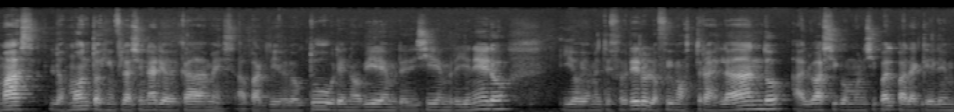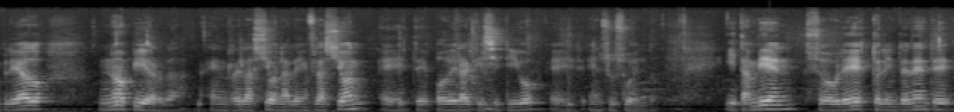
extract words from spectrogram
más los montos inflacionarios de cada mes, a partir de octubre, noviembre, diciembre y enero, y obviamente febrero, lo fuimos trasladando al básico municipal para que el empleado no pierda en relación a la inflación este, poder adquisitivo eh, en su sueldo. Y también sobre esto el intendente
